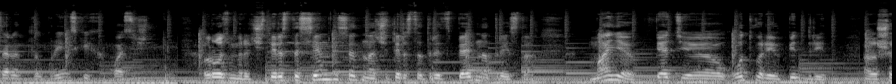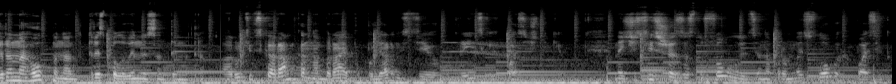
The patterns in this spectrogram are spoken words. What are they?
серед українських пасічників. Розміри 470 на 435 на 300. Має 5 отворів під дріт. Ширина Гофмана до 3,5 см. А рутівська рамка набирає популярності українських пасічників. Найчастіше застосовуються на промислових пасіках.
